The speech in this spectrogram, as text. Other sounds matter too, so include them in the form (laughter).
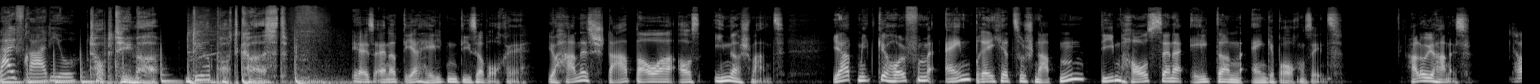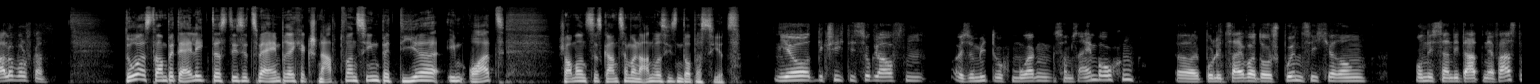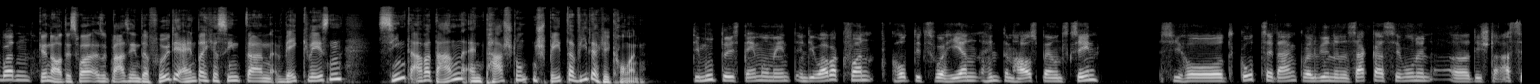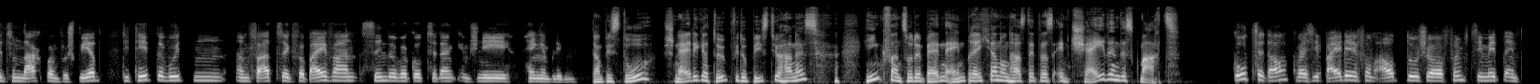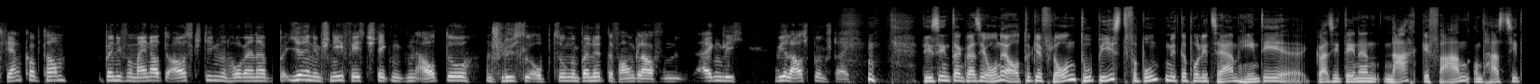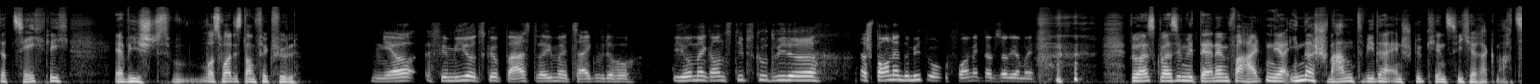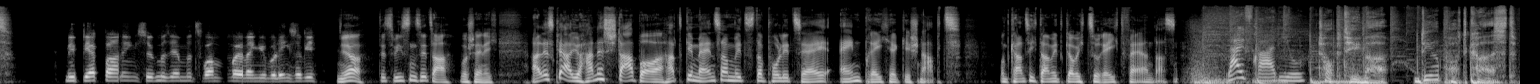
Live Radio. Top-Thema, der Podcast. Er ist einer der Helden dieser Woche. Johannes Starbauer aus Innerschwand. Er hat mitgeholfen, Einbrecher zu schnappen, die im Haus seiner Eltern eingebrochen sind. Hallo Johannes. Hallo Wolfgang. Du warst daran beteiligt, dass diese zwei Einbrecher geschnappt worden sind bei dir im Ort. Schauen wir uns das Ganze mal an. Was ist denn da passiert? Ja, die Geschichte ist so gelaufen, also Mittwochmorgens haben sie einbrochen. Äh, die Polizei war da, Spurensicherung und es sind die Daten erfasst worden. Genau, das war also quasi in der Früh. Die Einbrecher sind dann weg gewesen, sind aber dann ein paar Stunden später wiedergekommen. Die Mutter ist dem Moment in die Arbeit gefahren, hat die zwei Herren hinterm Haus bei uns gesehen. Sie hat Gott sei Dank, weil wir in einer Sackgasse wohnen, äh, die Straße zum Nachbarn versperrt. Die Täter wollten am Fahrzeug vorbeifahren, sind aber Gott sei Dank im Schnee hängen geblieben. Dann bist du, schneidiger Typ wie du bist, Johannes, (laughs) hingefahren zu den beiden Einbrechern und hast etwas Entscheidendes gemacht. Gott sei Dank, weil sie beide vom Auto schon 15 Meter entfernt gehabt haben, bin ich von meinem Auto ausgestiegen und habe einer bei ihrem im Schnee feststeckenden Auto einen Schlüssel abgezogen und bin nicht davon gelaufen. Eigentlich wie ein Lausbumstreich. (laughs) Die sind dann quasi ohne Auto geflohen. Du bist verbunden mit der Polizei am Handy äh, quasi denen nachgefahren und hast sie tatsächlich erwischt. Was war das dann für ein Gefühl? Ja, für mich hat es gut gepasst, weil ich meine Zeit wieder habe. Ich habe mein ganz Tipps gut wieder ein spannender Mittwochvormittag, sage ich einmal. (laughs) Du hast quasi mit deinem Verhalten ja innerschwand wieder ein Stückchen sicherer gemacht. Mit Bergbahning sollte man sich immer zweimal ein wenig überlegen, sage ich. Ja, das wissen Sie jetzt auch wahrscheinlich. Alles klar, Johannes Stabauer hat gemeinsam mit der Polizei Einbrecher geschnappt und kann sich damit, glaube ich, zu Recht feiern lassen. Live Radio. Top-Thema, der Podcast.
